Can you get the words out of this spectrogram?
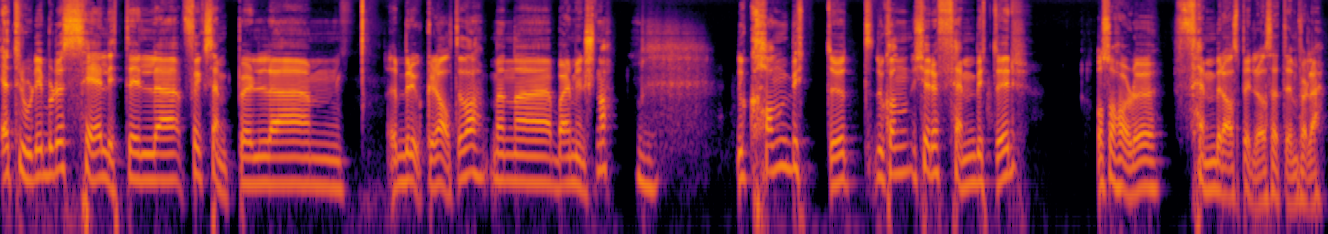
jeg tror de burde se litt til uh, eh, Jeg bruker det alltid, da, men uh, Bayern München, da. Du kan bytte ut Du kan kjøre fem bytter, og så har du fem bra spillere å sette inn, føler jeg.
